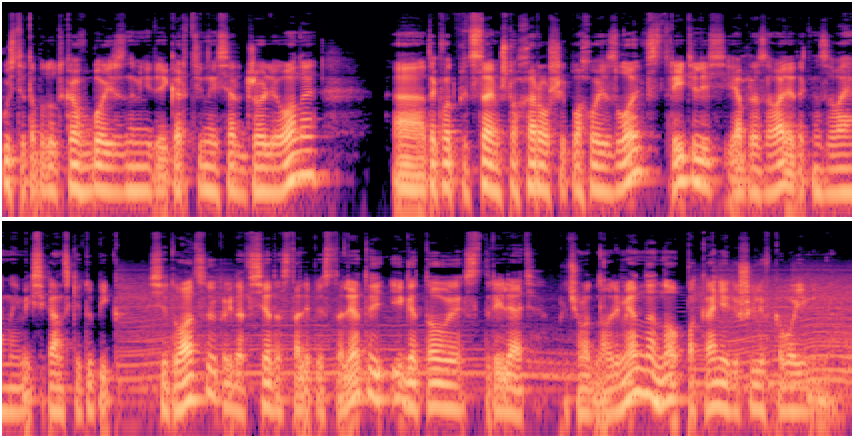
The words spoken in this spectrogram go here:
пусть это будут ковбои из знаменитой картины Серджо Леоне – а, так вот, представим, что хороший, плохой и злой встретились и образовали так называемый мексиканский тупик. Ситуацию, когда все достали пистолеты и готовы стрелять. Причем одновременно, но пока не решили в кого именно.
